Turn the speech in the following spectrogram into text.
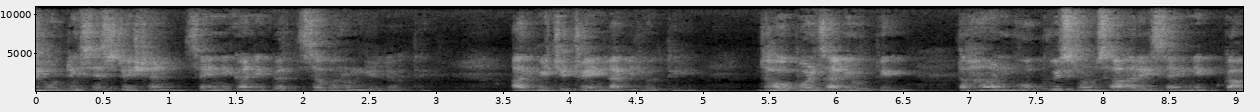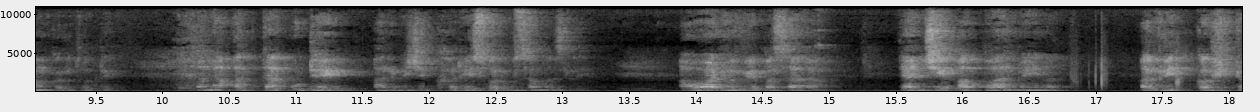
छोटेसे स्टेशन सैनिकांनी गच्च भरून गेले होते. आर्मीची ट्रेन लागली होती धावपळ चालू होती तहान भूक विसरून सारे सैनिक काम करत होते. मला आत्ता कुठे आर्मीचे खरे स्वरूप समजले. आवाढव्य पसारा त्यांची अपार मेहनत अविरित कष्ट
